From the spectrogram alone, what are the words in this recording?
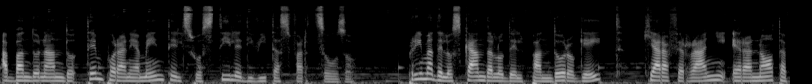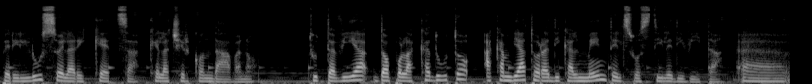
abbandonando temporaneamente il suo stile di vita sfarzoso. Prima dello scandalo del Pandoro Gate, Chiara Ferragni era nota per il lusso e la ricchezza che la circondavano. Tuttavia, dopo l'accaduto, ha cambiato radicalmente il suo stile di vita, eh,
